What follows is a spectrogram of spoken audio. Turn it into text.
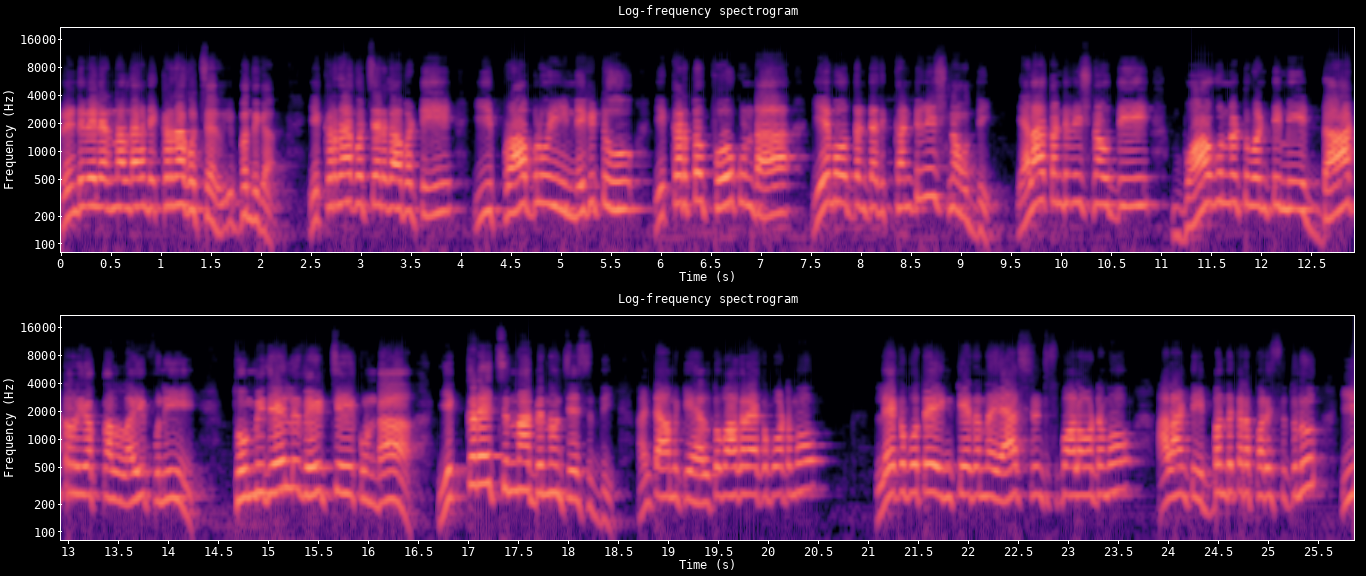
రెండు వేల ఇరవై నాలుగు దాకా ఇక్కడ దాకా వచ్చారు ఇబ్బందిగా. ఇక్కడ దాకా వచ్చారు కాబట్టి ఈ ప్రాబ్లం ఈ నెగిటివ్ ఇక్కడతో పోకుండా ఏమవుద్దంటే అది కంటిన్యూషన్ అవుద్ది. ఎలా కంటిన్యూషన్ అవుద్ది? బాగున్నటువంటి మీ డాటర్ యొక్క లైఫ్ని తొమ్మిదేళ్ళు వెయిట్ చేయకుండా ఇక్కడే చిన్న భిన్నం చేసిద్ది. అంటే ఆమెకి హెల్త్ బాగలేకపోవటమో లేకపోతే ఇంకేదన్నా యాక్సిడెంట్స్ పాలవటమో అలాంటి ఇబ్బందికర పరిస్థితులు ఈ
